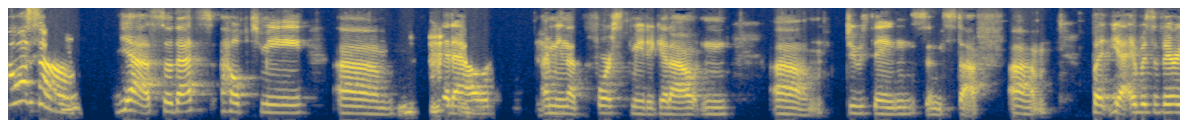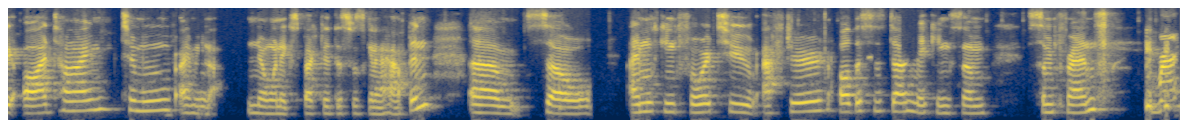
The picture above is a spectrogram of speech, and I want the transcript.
oh, awesome. Yeah, so that's helped me um, get out. I mean, that forced me to get out and um, do things and stuff. Um, but yeah, it was a very odd time to move. I mean, no one expected this was going to happen. Um, so I'm looking forward to after all this is done, making some some friends. right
